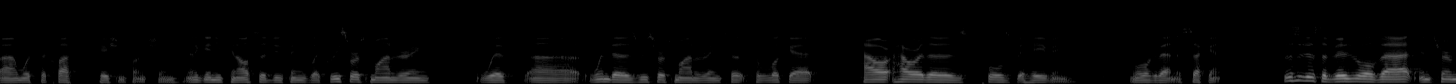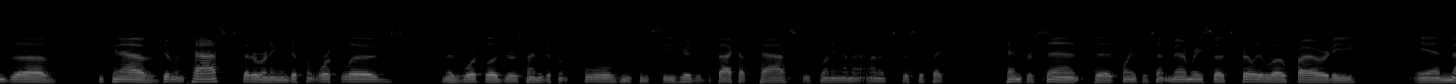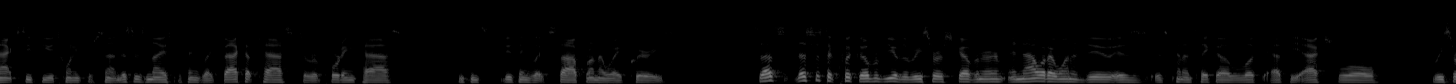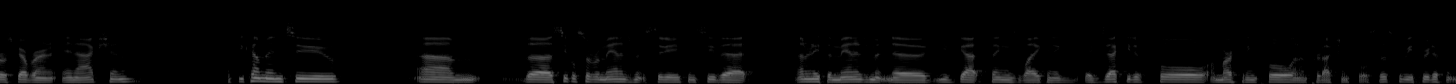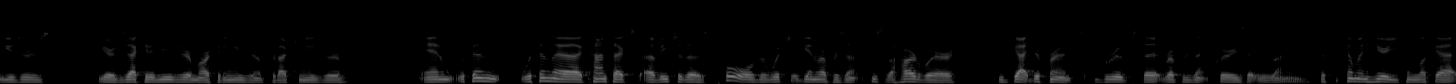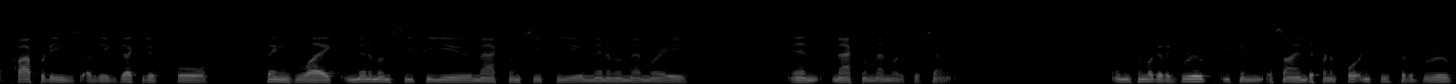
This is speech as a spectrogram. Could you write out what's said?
um, with the classification function. And again, you can also do things like resource monitoring with uh, Windows resource monitoring to, to look at how, how are those pools behaving. And we'll look at that in a second. So this is just a visual of that in terms of you can have different tasks that are running in different workloads, and those workloads are assigned to different pools, and you can see here that the backup task is running on a, on a specific 10% to 20% memory, so it's fairly low priority, and max CPU 20%. This is nice for things like backup tasks or reporting tasks. You can do things like stop runaway queries. So that's that's just a quick overview of the resource governor. And now what I want to do is is kind of take a look at the actual resource governor in action. If you come into um, the SQL Server Management Studio, you can see that underneath the management node, you've got things like an ex executive pool, a marketing pool, and a production pool. So this could be three different users, your executive user, a marketing user, and a production user. And within, within the context of each of those pools, of which again represent pieces of the hardware, you've got different groups that represent queries that you're running. So if you come in here, you can look at properties of the executive pool, things like minimum CPU, maximum CPU, minimum memory, and maximum memory percent. And you can look at the group, you can assign different importances to the group,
